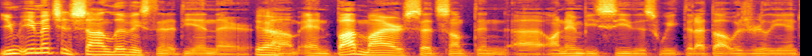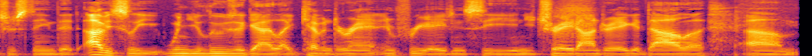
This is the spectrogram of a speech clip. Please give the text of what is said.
you, you, mentioned Shaun Livingston at the end there, yeah. Um, and Bob Myers said something uh, on NBC this week that I thought was really interesting. That obviously, when you lose a guy like Kevin Durant in free agency and you trade Andre Iguodala, um,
